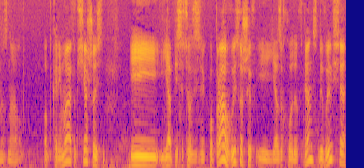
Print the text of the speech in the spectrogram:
не знаю, об, об карімат, об ще щось. І я після цього звісно, як поправив, висушив, і я заходив в тент, дивився.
